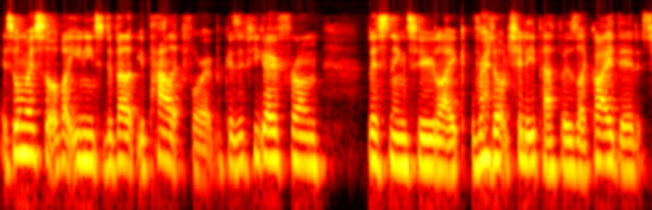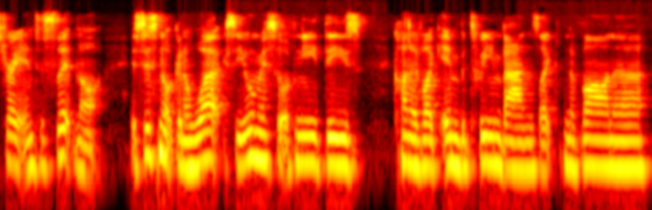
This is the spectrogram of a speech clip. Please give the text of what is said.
it's almost sort of like you need to develop your palate for it. Because if you go from listening to like Red Hot Chili Peppers like I did straight into Slipknot, it's just not going to work. So you almost sort of need these kind of like in between bands like Nirvana,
